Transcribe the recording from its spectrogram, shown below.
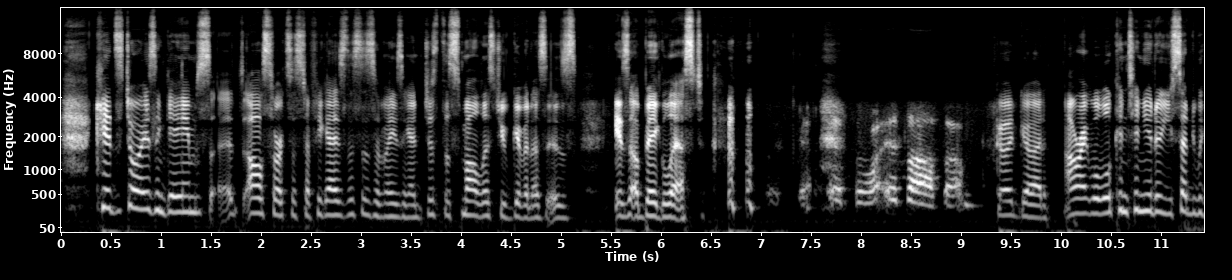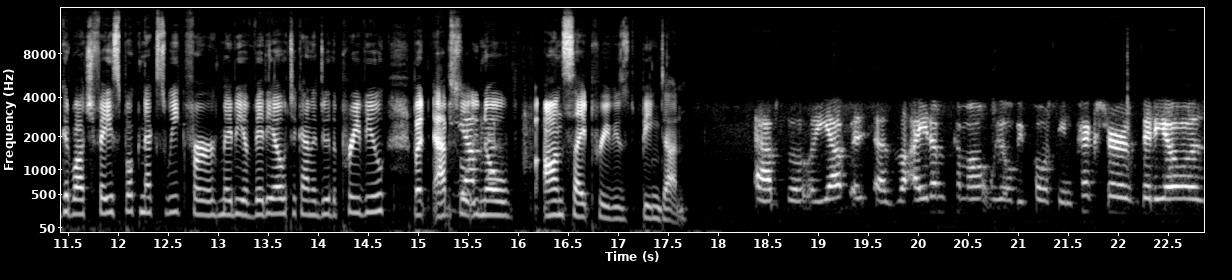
kids' toys and games, all sorts of stuff. You guys, this is amazing. And just the small list you've given us is is a big list. It's it's awesome. good, good. All right. Well, we'll continue to. You said we could watch Facebook next week for maybe a video to kind of do the preview, but absolutely Yep. no on-site previews being done. Absolutely. Yep. As the items come out, we will be posting pictures, videos.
